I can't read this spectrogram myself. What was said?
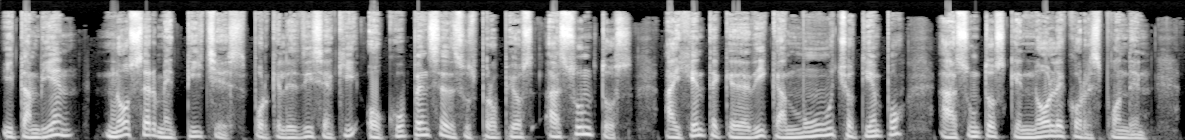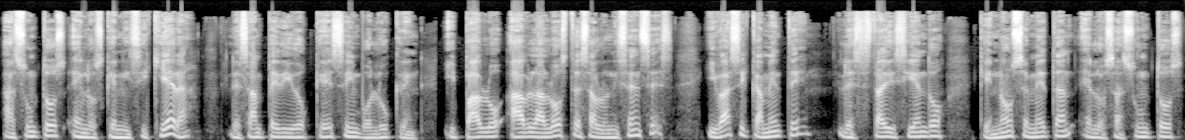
y también no ser metiches, porque les dice aquí, ocúpense de sus propios asuntos. Hay gente que dedica mucho tiempo a asuntos que no le corresponden, asuntos en los que ni siquiera les han pedido que se involucren. Y Pablo habla a los tesalonicenses y básicamente les está diciendo que no se metan en los asuntos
